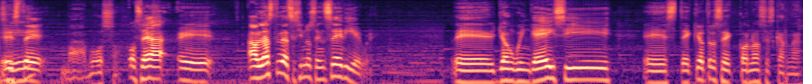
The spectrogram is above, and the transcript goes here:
este, baboso. O sea, eh, hablaste de asesinos en serie, güey. John Wayne Gacy, este, ¿qué otros se conoces, carnal?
